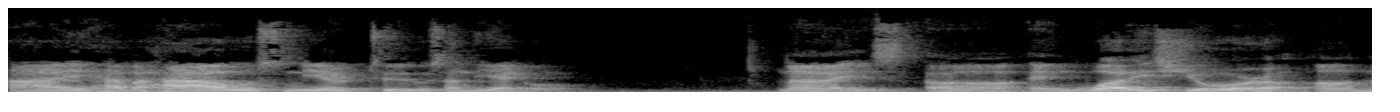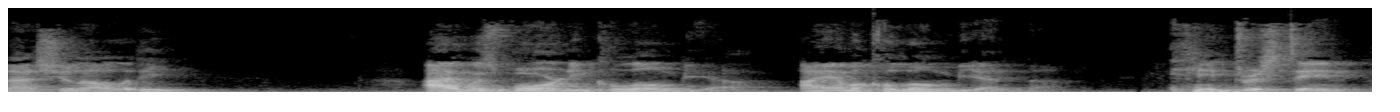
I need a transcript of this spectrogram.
I have a house near to San Diego. Nice. Uh, and what is your uh, nationality? I was born in Colombia. I am a Colombian. Interesting.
